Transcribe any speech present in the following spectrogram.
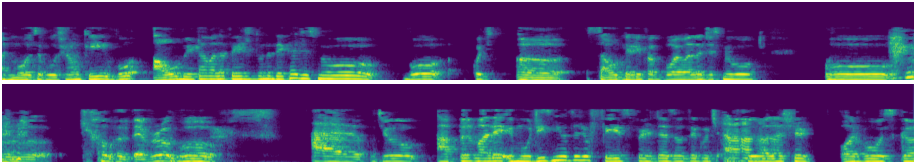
अनमोल से पूछ रहा हूँ कि वो आओ बेटा वाला पेज तूने देखा है जिसमें वो वो कुछ साउथ दिल्ली फक बॉय वाला जिसमें वो वो क्या बोलते हैं ब्रो वो आ, जो एप्पल वाले इमोजीज नहीं होते जो फेस फिल्टर्स होते कुछ एप्पल हाँ, हाँ, वाला शिट हाँ। और वो उसका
